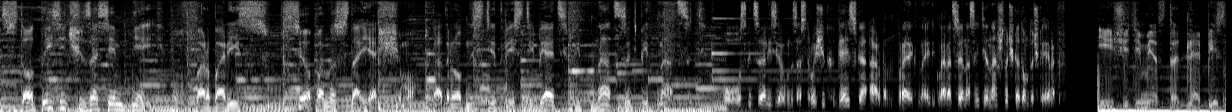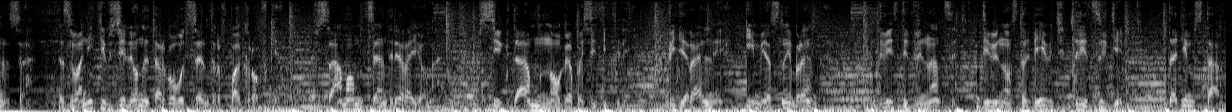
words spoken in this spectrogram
100 тысяч за 7 дней в Барбарис. Все по-настоящему. Подробности 205 15 15. ООО «Специализированный застройщик ГСК Арбан». Проектная декларация на сайте наш.дом.рф. Ищите место для бизнеса? Звоните в Зеленый торговый центр в Покровке, в самом центре района. Всегда много посетителей. Федеральные и местные бренды. 212 99 39. Дадим старт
